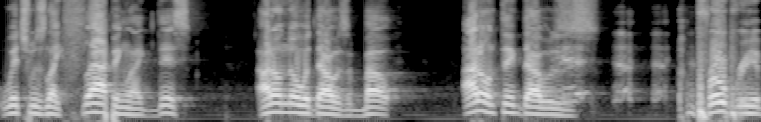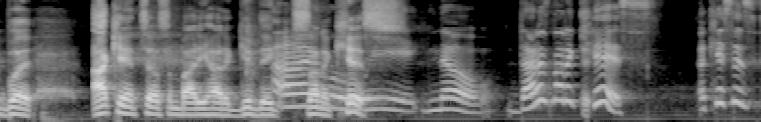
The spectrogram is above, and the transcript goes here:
which was like flapping like this. I don't know what that was about. I don't think that was appropriate, but I can't tell somebody how to give their son a kiss. weak. No, that is not a kiss. A kiss is.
